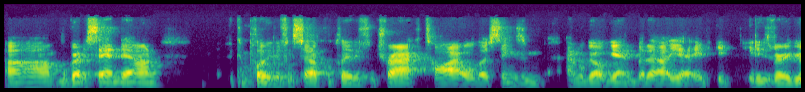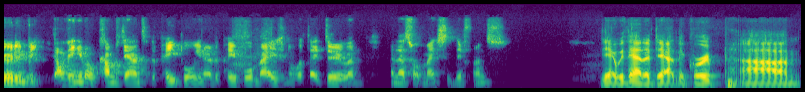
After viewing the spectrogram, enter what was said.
Um, we'll go to Sandown, completely different setup, completely different track, tire, all those things, and, and we'll go again. But uh, yeah, it, it, it is very good, and I think it all comes down to the people. You know, the people are amazing at what they do, and and that's what makes the difference. Yeah, without a doubt, the group um,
